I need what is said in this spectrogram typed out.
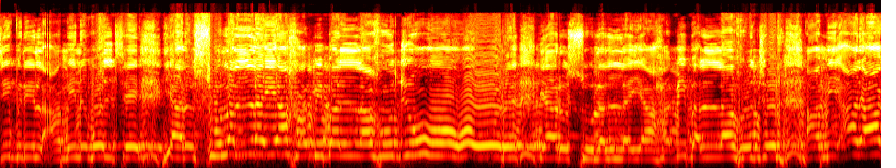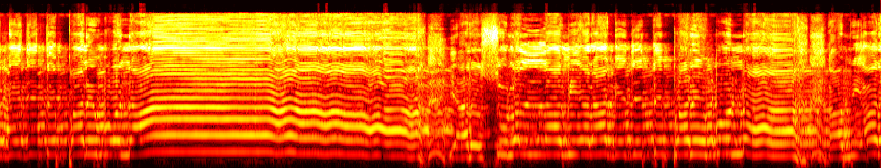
জিবরিল আমিন বলছে, ইয়া রাসূলুল্লাহ হাবিবাল্লাহ, হুজুর, ইয়া রাসূলুল্লাহ হাবিবাল্লাহ, হুজুর, আমি আর আগে যেতে পারব না। ইয়া রাসূলুল্লাহ, আমি আর আগে যেতে পারব না। আমি আর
